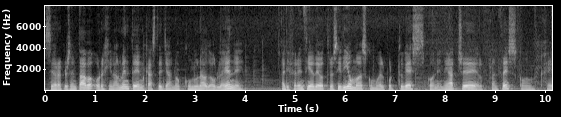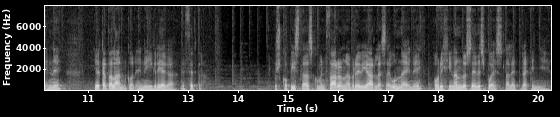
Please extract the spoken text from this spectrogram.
se representaba originalmente en castellano con una doble N, a diferencia de otros idiomas como el portugués con NH, el francés con GN y el catalán con NY, etc. Los copistas comenzaron a abreviar la segunda N, originándose después la letra ñ.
